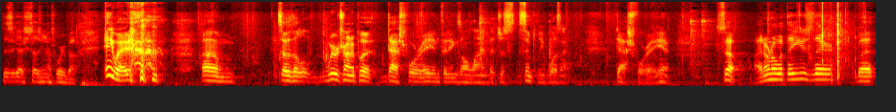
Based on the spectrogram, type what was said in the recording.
This is a guy she tells you not to worry about. Anyway, um, so the we were trying to put dash 4AN fittings online that just simply wasn't dash 4AN. So I don't know what they use there, but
